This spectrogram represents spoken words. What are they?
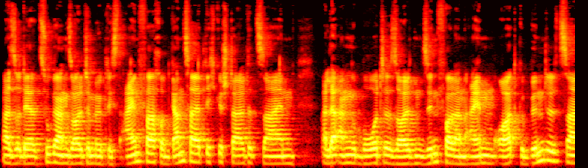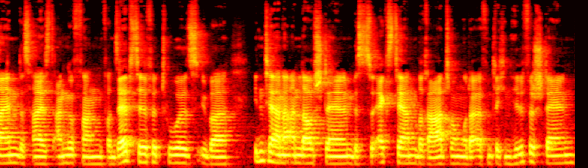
Also der Zugang sollte möglichst einfach und ganzheitlich gestaltet sein. Alle Angebote sollten sinnvoll an einem Ort gebündelt sein. Das heißt, angefangen von Selbsthilfetools über interne Anlaufstellen bis zu externen Beratungen oder öffentlichen Hilfestellen.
